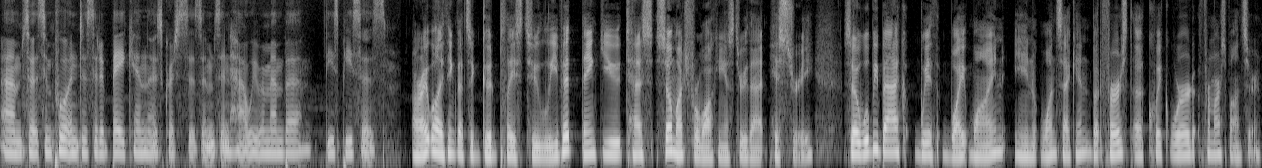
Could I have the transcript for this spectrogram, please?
Um, so it's important to sort of bake in those criticisms in how we remember these pieces. All right. Well, I think that's a good place to leave it. Thank you, Tess, so much for walking us through that history. So we'll be back with white wine in one second. But first, a quick word from our sponsor.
